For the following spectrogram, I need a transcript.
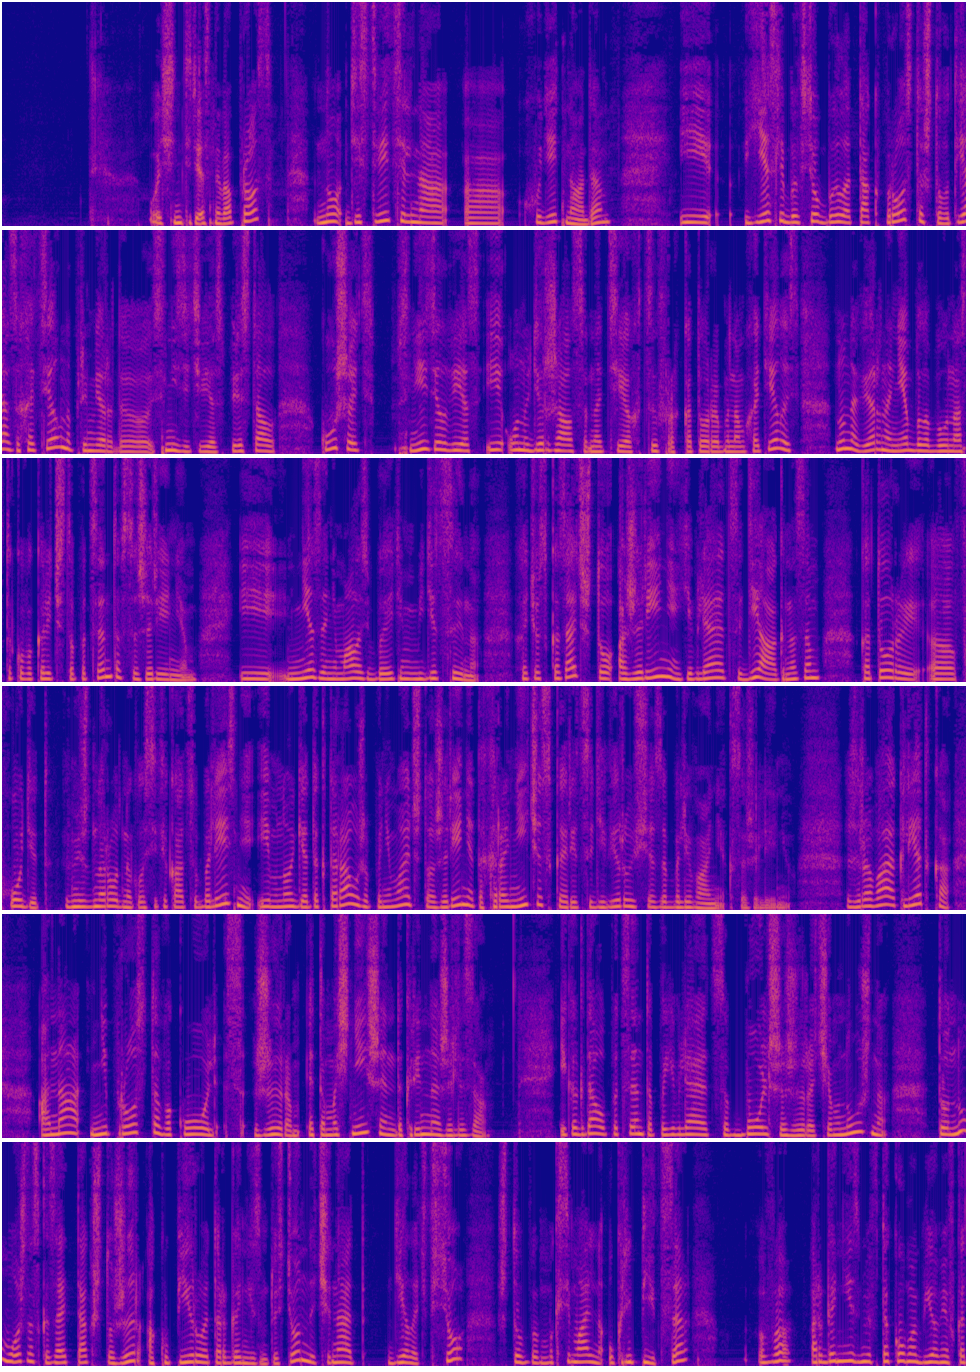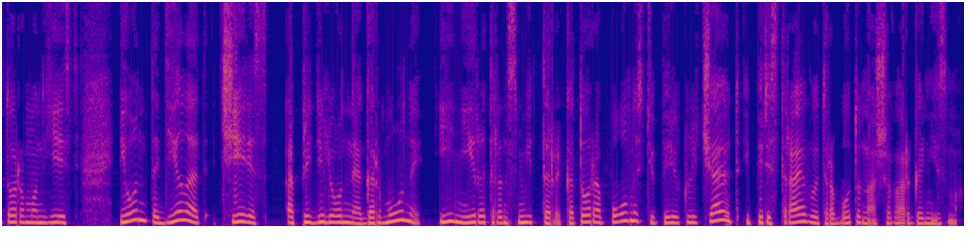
Очень интересный вопрос. Но действительно, а, худеть надо. И если бы все было так просто, что вот я захотел, например, снизить вес, перестал кушать, снизил вес, и он удержался на тех цифрах, которые бы нам хотелось, ну, наверное, не было бы у нас такого количества пациентов с ожирением, и не занималась бы этим медицина. Хочу сказать, что ожирение является диагнозом, который э, входит в международную классификацию болезней, и многие доктора уже понимают, что ожирение это хроническое рецидивирующее заболевание, к сожалению. Жировая клетка, она не просто вакуоль с жиром, это мощнейшая эндокринная железа. И когда у пациента появляется больше жира, чем нужно, то, ну, можно сказать так, что жир оккупирует организм. То есть он начинает делать все, чтобы максимально укрепиться в организме в таком объеме, в котором он есть. И он это делает через определенные гормоны и нейротрансмиттеры, которые полностью переключают и перестраивают работу нашего организма.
